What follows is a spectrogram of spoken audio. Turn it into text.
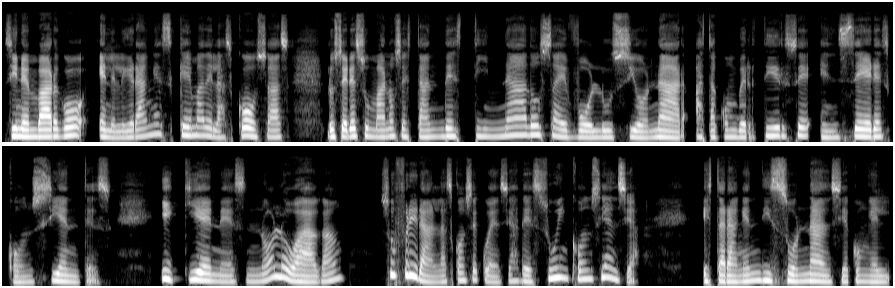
Sin embargo, en el gran esquema de las cosas, los seres humanos están destinados a evolucionar hasta convertirse en seres conscientes y quienes no lo hagan sufrirán las consecuencias de su inconsciencia. Estarán en disonancia con el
